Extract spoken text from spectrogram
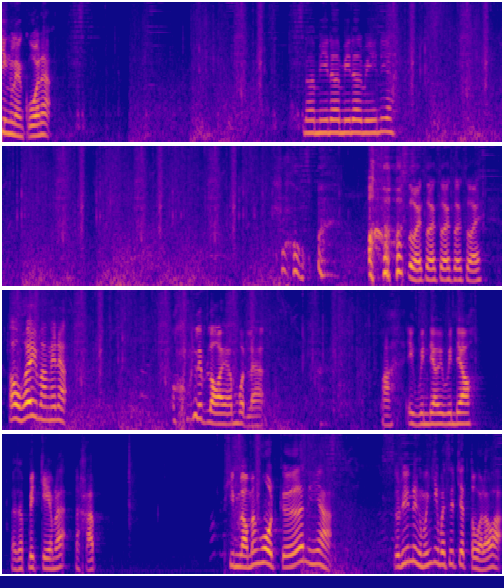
ยิงแรงกลัวเนี่ยเนินมีเนินมีเนินมีเนี่ยสวยสวยสวยสวยสวยเอ้าเฮ้ยมาไงเนี่ยเรียบร้อยครับหมดแล้วมาอีกวินเดียวอีกวินเดียว เราจะปิดเกมแล้วนะครับ ทีมเราแม่งโหดเกินเนี่ยตัวที่หนึ่งมันยิงไปสิบเจ็ดตัวแล้วอะ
